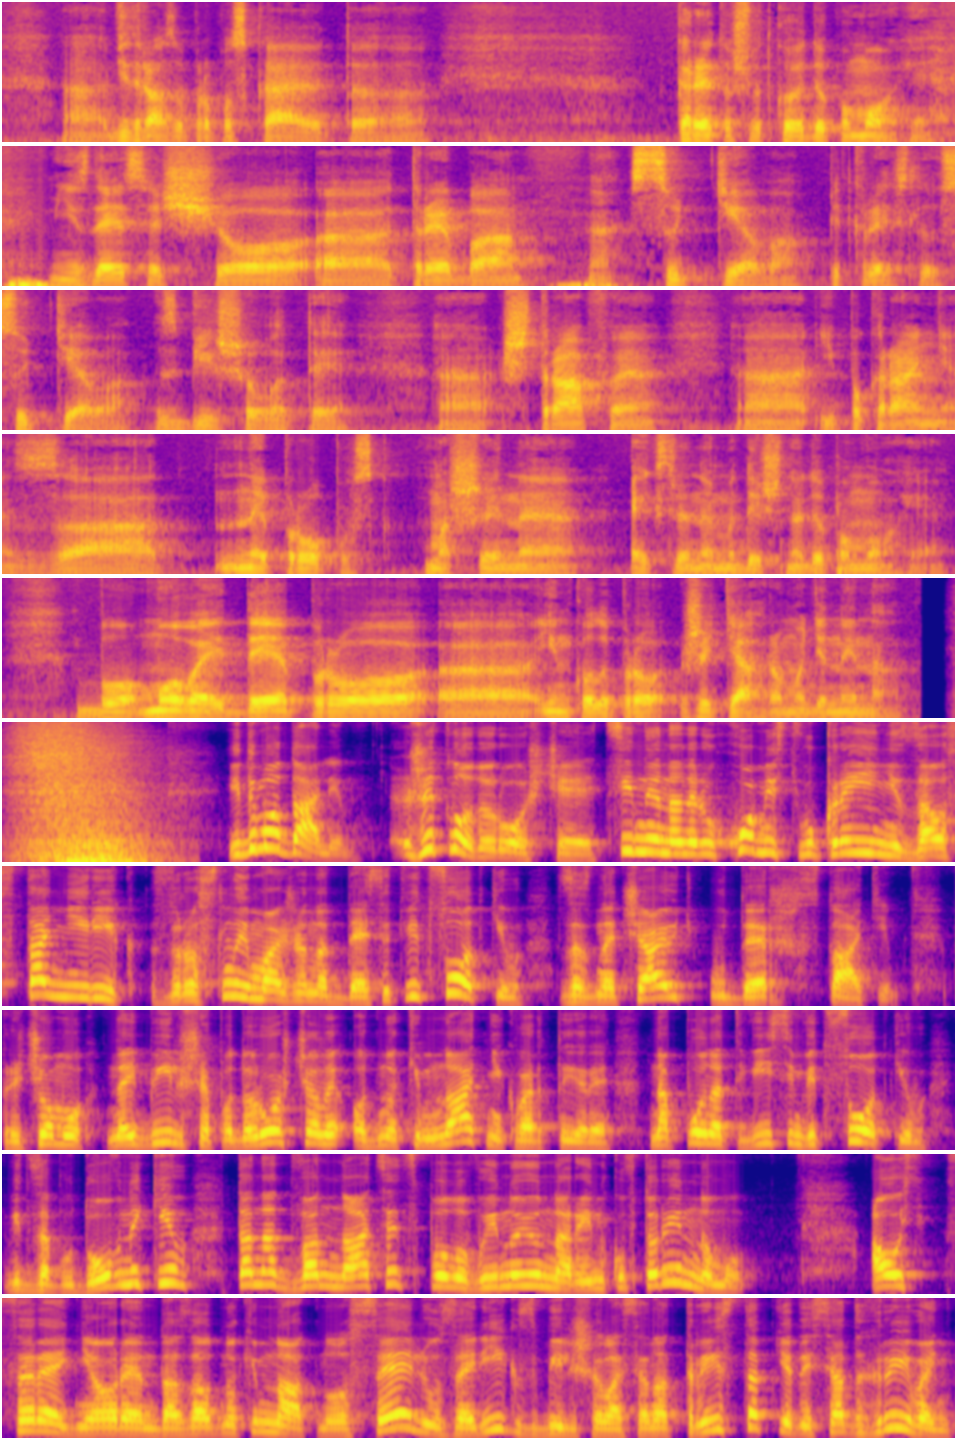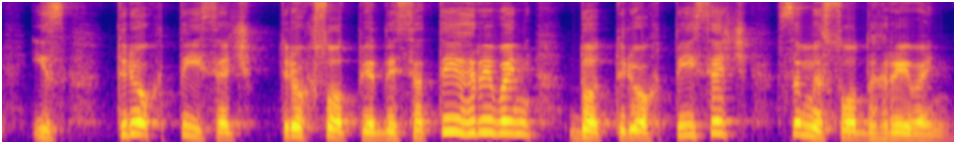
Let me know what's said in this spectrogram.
відразу пропускають карету швидкої допомоги. Мені здається, що треба суттєво, підкреслюю, суттєво збільшувати штрафи і покарання за непропуск машини екстреної медичної допомоги. Бо мова йде про інколи про життя громадянина. Ідемо далі. Житло дорожчає. Ціни на нерухомість в Україні за останній рік зросли майже на 10%, зазначають у Держстаті. Причому найбільше подорожчали однокімнатні квартири на понад 8% від забудовників та на 12,5% на ринку вторинному. А ось середня оренда за однокімнатну оселю за рік збільшилася на 350 гривень із 3350 гривень до 3700 гривень.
